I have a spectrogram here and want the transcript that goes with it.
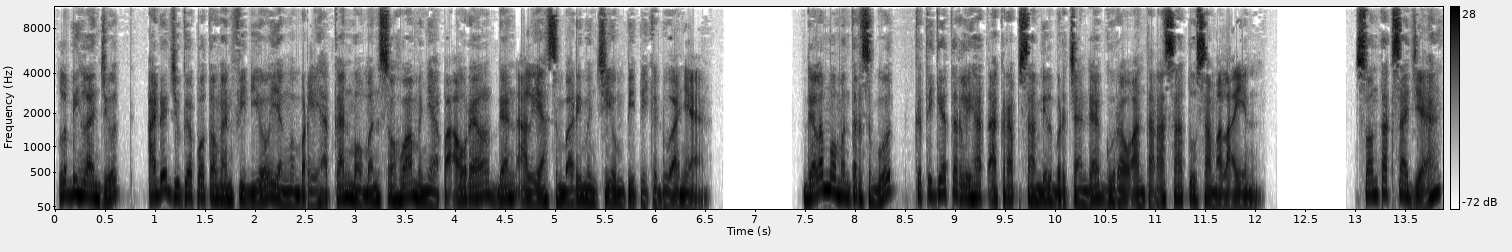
Lebih lanjut, ada juga potongan video yang memperlihatkan momen Sohwa menyapa Aurel dan Alia sembari mencium pipi keduanya. Dalam momen tersebut, ketiga terlihat akrab sambil bercanda gurau antara satu sama lain. Sontak saja,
